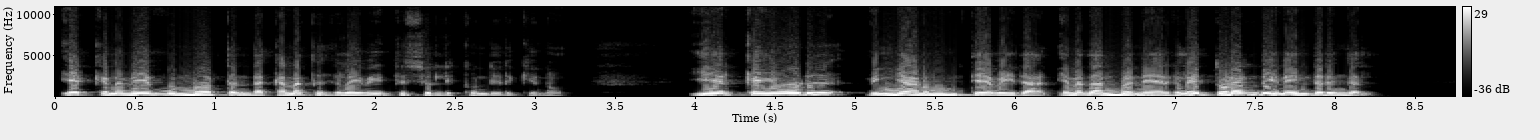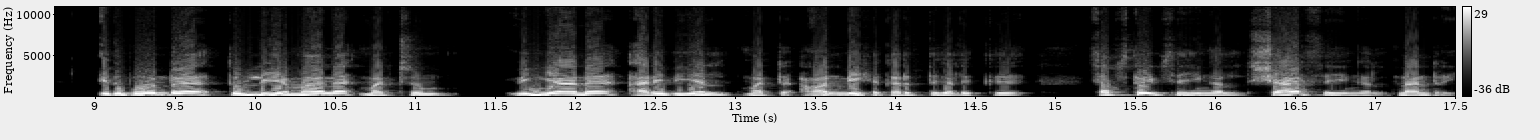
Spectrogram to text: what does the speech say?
ஏற்கனவே முன்னோர் தந்த கணக்குகளை வைத்து சொல்லிக் கொண்டிருக்கிறோம். இயற்கையோடு விஞ்ஞானமும் தேவைதான். எனது அன்பு நேர்களை தொடர்ந்து இணைந்திருங்கள். இது போன்ற துல்லியமான மற்றும் விஞ்ஞான அறிவியல் மற்றும் ஆன்மீக கருத்துகளுக்கு சப்ஸ்கிரைப் செய்யுங்கள் ஷேர் செய்யுங்கள். நன்றி.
